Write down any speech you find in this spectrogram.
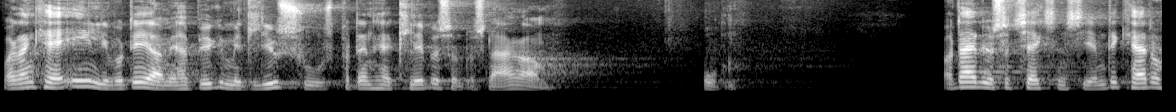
Hvordan kan jeg egentlig vurdere, om jeg har bygget mit livshus på den her klippe, som du snakker om, Ruben? Og der er det jo så teksten siger, at det kan du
